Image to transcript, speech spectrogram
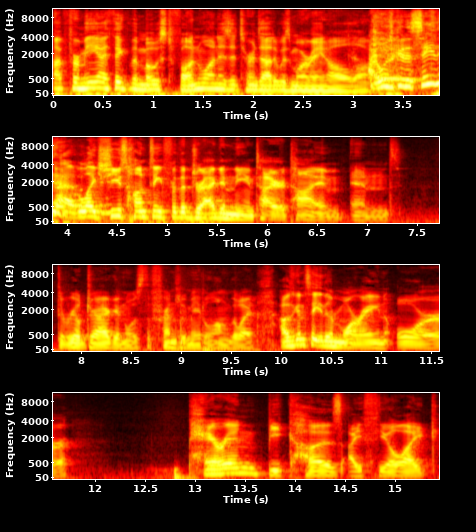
Uh, for me, I think the most fun one is it turns out it was Moiraine all along. I was gonna say that. Like she's hunting for the dragon the entire time, and the real dragon was the friends we made along the way. I was gonna say either Moiraine or Perrin because I feel like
